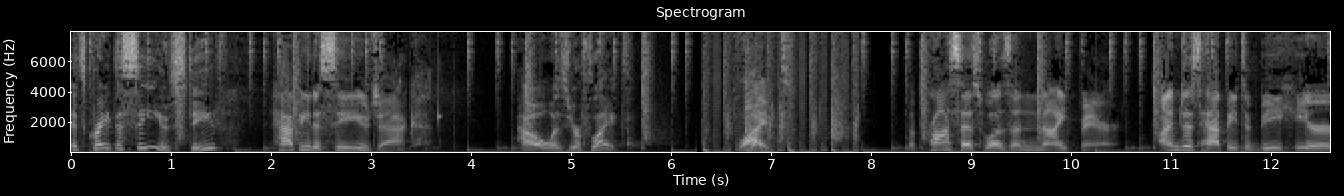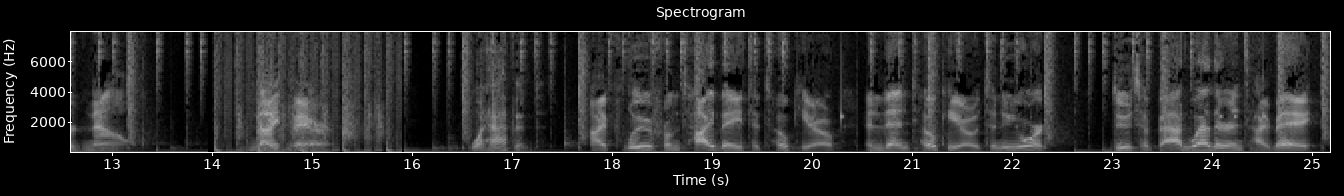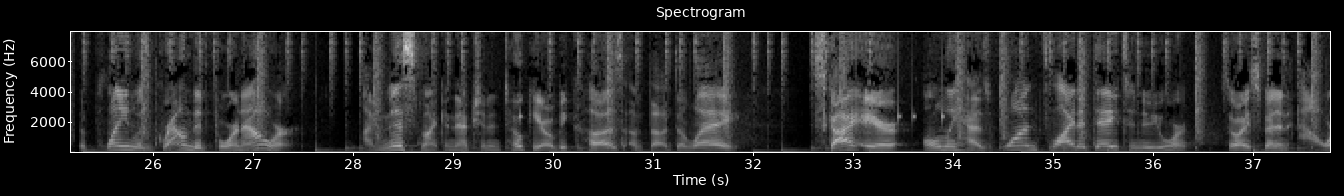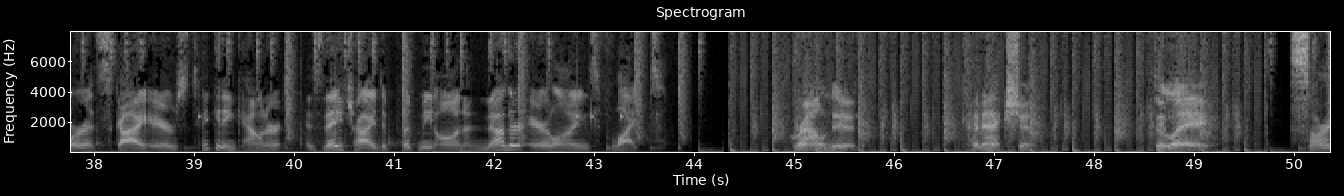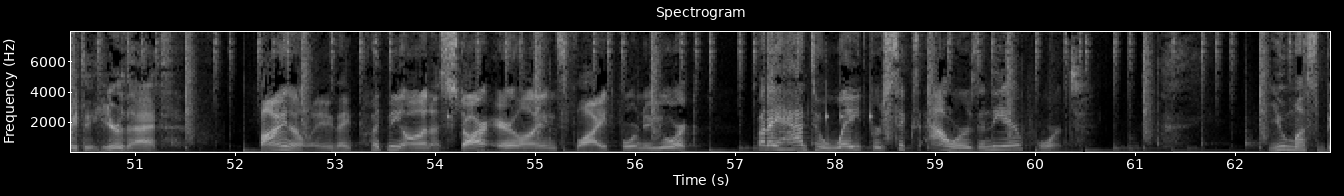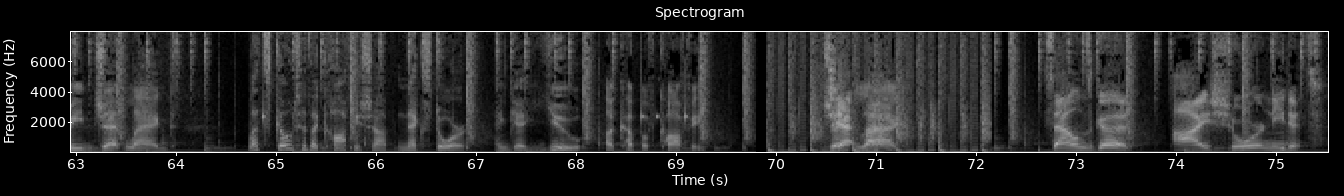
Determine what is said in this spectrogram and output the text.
It's great to see you, Steve. Happy to see you, Jack. How was your flight? Flight. The process was a nightmare. I'm just happy to be here now. Nightmare. What happened? I flew from Taipei to Tokyo and then Tokyo to New York. Due to bad weather in Taipei, the plane was grounded for an hour. I missed my connection in Tokyo because of the delay. Sky Air only has one flight a day to New York, so I spent an hour at Sky Air's ticketing counter as they tried to put me on another airline's flight. Grounded. Connection. Delay. Sorry to hear that. Finally, they put me on a Star Airlines flight for New York, but I had to wait for six hours in the airport. You must be jet lagged. Let's go to the coffee shop next door and get you a cup of coffee. Jet lag. Sounds good. I sure need it.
